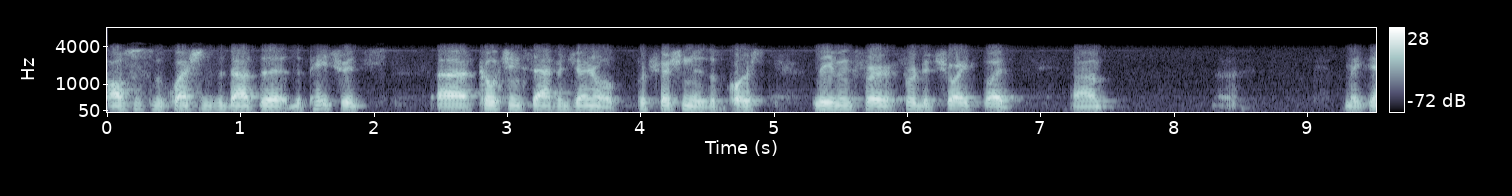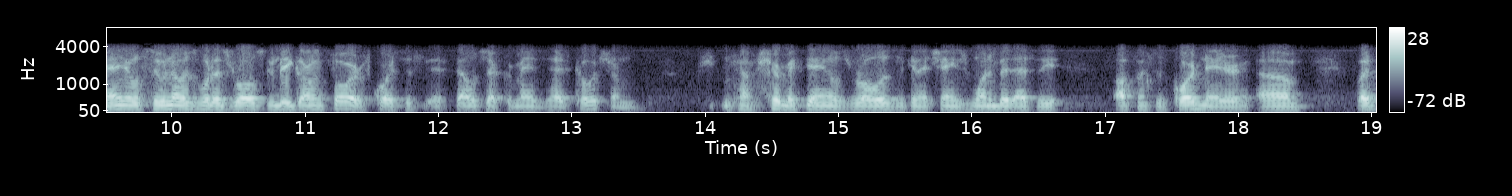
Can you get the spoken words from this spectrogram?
also some questions about the the Patriots uh, coaching staff in general. Patricia is, of course, leaving for for Detroit, but um, McDaniels, who knows what his role is going to be going forward. Of course, if, if Belichick remains the head coach, I'm I'm sure McDaniels' role isn't going to change one bit as the offensive coordinator. Um, but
